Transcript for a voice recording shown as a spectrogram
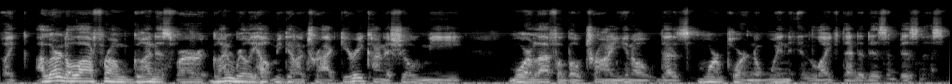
like I learned a lot from Glenn. As far Glenn really helped me get on track. Gary kind of showed me more or less about trying. You know that it's more important to win in life than it is in business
